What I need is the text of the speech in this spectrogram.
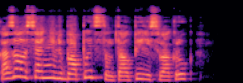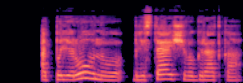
Казалось, они любопытством толпились вокруг отполированного блистающего городка.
